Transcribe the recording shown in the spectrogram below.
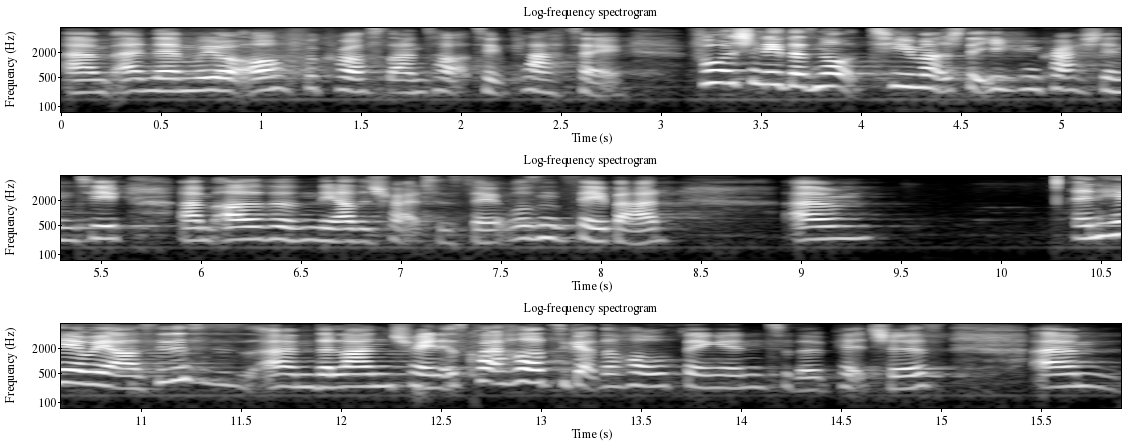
um, and then we were off across the Antarctic plateau. Fortunately, there's not too much that you can crash into um, other than the other tractors, so it wasn't so bad. Um, and here we are. So this is um, the land train. It's quite hard to get the whole thing into the pictures. Um,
